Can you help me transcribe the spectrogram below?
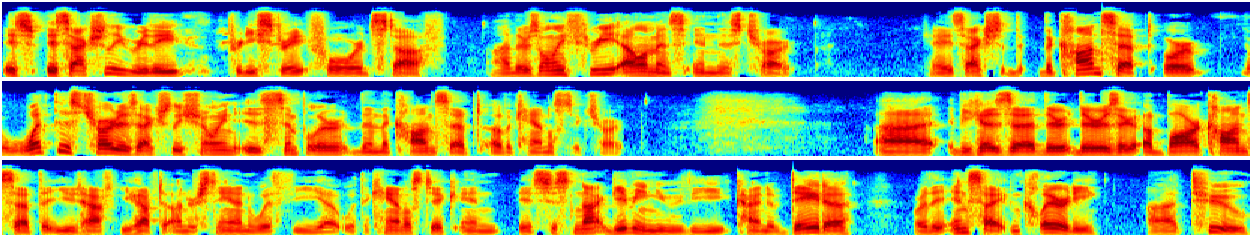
It's, it's actually really pretty straightforward stuff. Uh, there's only three elements in this chart. Okay, it's actually the concept or what this chart is actually showing is simpler than the concept of a candlestick chart. Uh, because uh, there there is a, a, bar concept that you'd have you have to understand with the uh, with the candlestick, and it's just not giving you the kind of data or the insight and clarity uh, to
